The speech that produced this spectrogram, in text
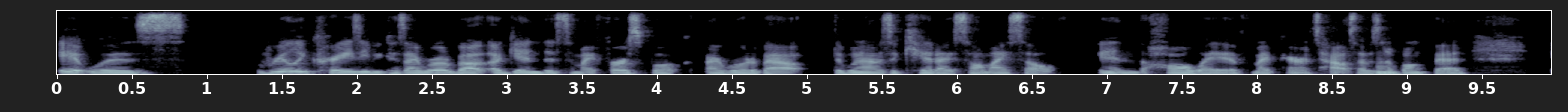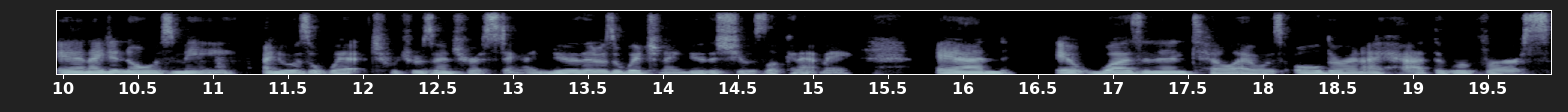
it was really crazy because I wrote about, again, this in my first book. I wrote about that when I was a kid, I saw myself in the hallway of my parents' house. I was in a Hmm. bunk bed and I didn't know it was me. I knew it was a witch, which was interesting. I knew that it was a witch and I knew that she was looking at me. And it wasn't until I was older and I had the reverse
